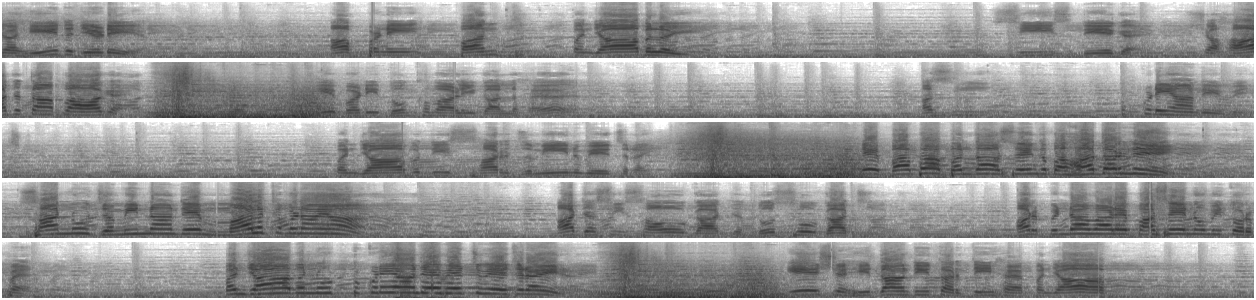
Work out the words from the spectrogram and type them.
ਸ਼ਹੀਦ ਜਿਹੜੇ ਆ, ਆਪਣੇ ਪੰਥ ਪੰਜਾਬ ਲਈ ਸੀਸ ਦੇ ਗਏ, ਸ਼ਹਾਦਤਾਂ ਪਾ ਗਏ। ਇਹ ਬੜੀ ਦੁੱਖ ਵਾਲੀ ਗੱਲ ਹੈ। ਅਸੀਂ ਟੁਕੜਿਆਂ ਦੇ ਵਿੱਚ ਪੰਜਾਬ ਦੀ ਸਰ ਜ਼ਮੀਨ ਵੇਚ ਰਹੇ ਤੇ ਬਾਬਾ ਬੰਦਾ ਸਿੰਘ ਬਹਾਦਰ ਨੇ ਸਾਨੂੰ ਜ਼ਮੀਨਾਂ ਦੇ ਮਾਲਕ ਬਣਾਇਆ। ਅੱਜ ਅਸੀਂ 100 ਗੱਜ 200 ਗੱਜ ਔਰ ਪਿੰਡਾਂ ਵਾਲੇ ਪਾਸੇ ਨੂੰ ਵੀ ਤੁਰ ਪਏ। ਪੰਜਾਬ ਨੂੰ ਟੁਕੜਿਆਂ ਦੇ ਵਿੱਚ ਵੇਚ ਰਹੇ ਹਾਂ ਇਹ ਸ਼ਹੀਦਾਂ ਦੀ ਧਰਤੀ ਹੈ ਪੰਜਾਬ।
